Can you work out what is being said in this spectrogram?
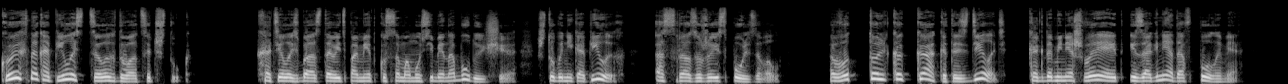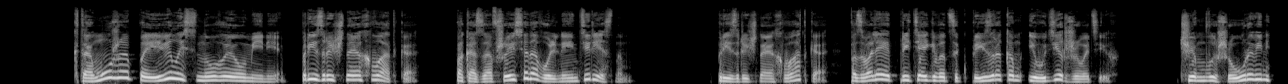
коих накопилось целых двадцать штук. Хотелось бы оставить пометку самому себе на будущее, чтобы не копил их, а сразу же использовал. Вот только как это сделать, когда меня швыряет из огня до в полымя? К тому же появилось новое умение — призрачная хватка, показавшееся довольно интересным. Призрачная хватка позволяет притягиваться к призракам и удерживать их. Чем выше уровень,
